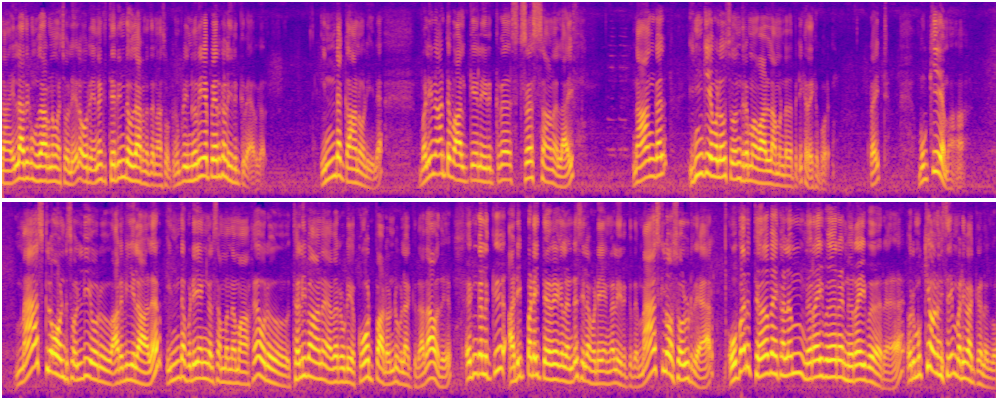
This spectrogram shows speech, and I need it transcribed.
நான் எல்லாத்துக்கும் உதாரணமாக சொல்லல. ஒரு எனக்கு தெரிந்த உதாரணத்தை நான் சொல்கிறேன் இப்படி நிறைய பேர்கள் இருக்கிறார்கள். இந்த காணொளியில் வெளிநாட்டு வாழ்க்கையில் இருக்கிற ஸ்ட்ரெஸ்ஸான லைஃப் நாங்கள் இங்கே எவ்வளவு சுதந்திரமாக வாழலாம்ன்றதை பற்றி கதைக்க போகிறேன் ரைட் முக்கியமாக மேஸ்லோன்னு சொல்லி ஒரு அறிவியலாளர் இந்த விடயங்கள் சம்பந்தமாக ஒரு தெளிவான அவருடைய கோட்பாடு ஒன்று விளக்குது. அதாவது எங்களுக்கு அடிப்படை தேவைகள் என்று சில விடயங்கள் இருக்குது. மேஸ்லோ சொல்கிறார் ஒவ்வொரு தேவைகளும் நிறைவேற நிறைவேற. ஒரு முக்கியமான விஷயம் வடிவாக்கலுங்க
